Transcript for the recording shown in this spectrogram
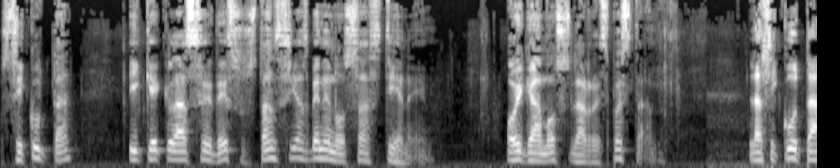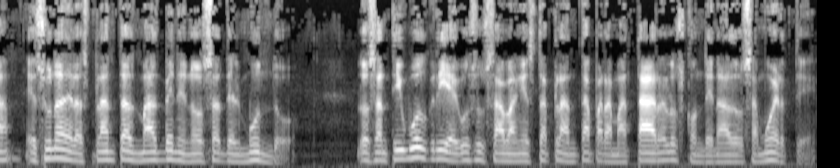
cicuta y qué clase de sustancias venenosas tiene. Oigamos la respuesta. La cicuta es una de las plantas más venenosas del mundo. Los antiguos griegos usaban esta planta para matar a los condenados a muerte.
